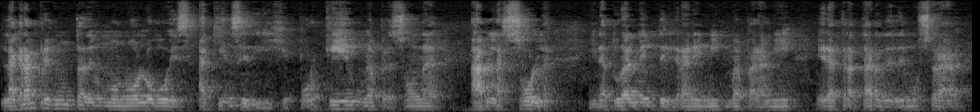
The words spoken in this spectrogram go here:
La gran pregunta de un monólogo es a quién se dirige, por qué una persona habla sola. Y naturalmente el gran enigma para mí era tratar de demostrar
